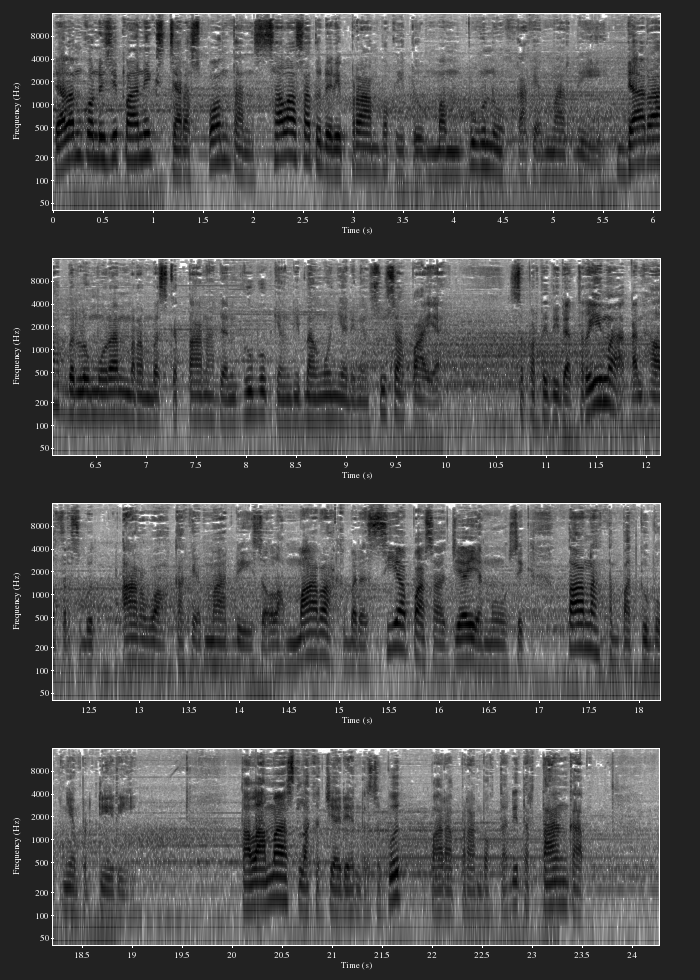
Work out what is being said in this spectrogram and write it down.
Dalam kondisi panik secara spontan, salah satu dari perampok itu membunuh kakek Mardi. Darah berlumuran merembes ke tanah dan gubuk yang dibangunnya dengan susah payah. Seperti tidak terima akan hal tersebut, arwah kakek Mardi seolah marah kepada siapa saja yang mengusik tanah tempat gubuknya berdiri. Tak lama setelah kejadian tersebut, para perampok tadi tertangkap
